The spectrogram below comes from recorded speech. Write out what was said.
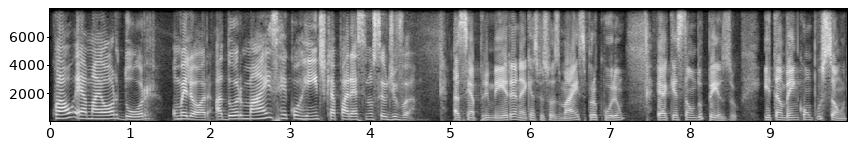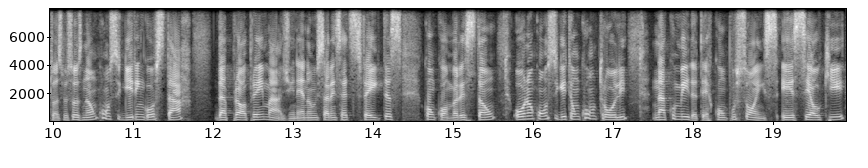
Qual é a maior dor, ou melhor, a dor mais recorrente que aparece no seu divã? Assim, a primeira, né, que as pessoas mais procuram é a questão do peso e também compulsão. Então, as pessoas não conseguirem gostar da própria imagem, né, não estarem satisfeitas com como elas estão ou não conseguir ter um controle na comida, ter compulsões. Esse é o que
